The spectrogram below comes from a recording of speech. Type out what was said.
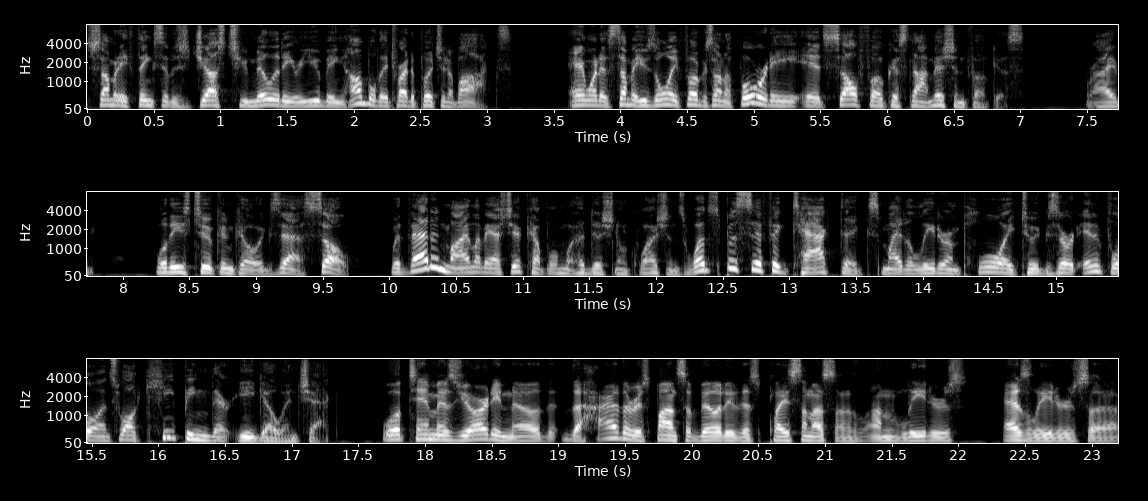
somebody thinks it was just humility or you being humble, they try to put you in a box. And when it's somebody who's only focused on authority, it's self focused, not mission focused, right? Well, these two can coexist. So, with that in mind, let me ask you a couple additional questions. What specific tactics might a leader employ to exert influence while keeping their ego in check? Well, Tim, as you already know, the, higher the responsibility that's placed on us on, on leaders as leaders, uh,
